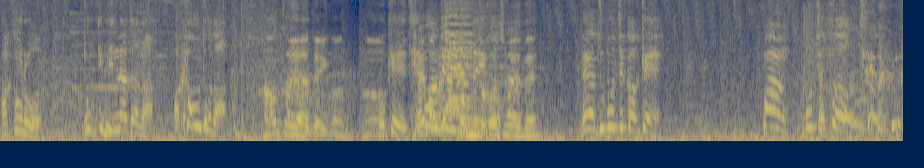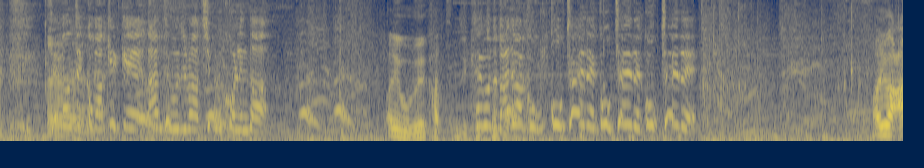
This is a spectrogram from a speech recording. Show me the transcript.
밖으로 도끼 빛나잖아 아 카운터다 카운터 해야 돼 이건. 어. 오케이, 세세 번째 번째 건 했는데, 무조건 이거. 쳐야 돼. 내가 두 번째 거 할게 빵 못 쳤어 세 번째 거 맡길게 나한테 오지 마 침묵 걸린다 아 이거 왜 같은 데세 번째 마지막 꼭, 꼭 쳐야 돼꼭 쳐야 돼꼭 쳐야 돼 아 이거 아,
